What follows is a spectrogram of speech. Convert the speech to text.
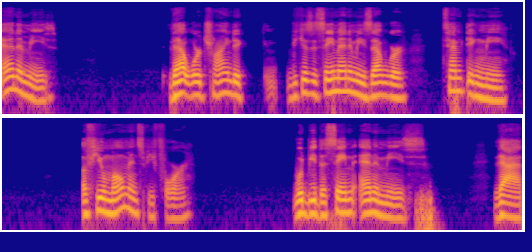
enemies that were trying to, because the same enemies that were tempting me a few moments before would be the same enemies that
